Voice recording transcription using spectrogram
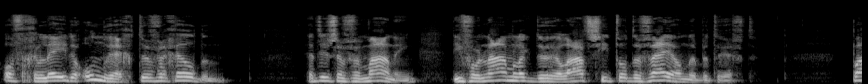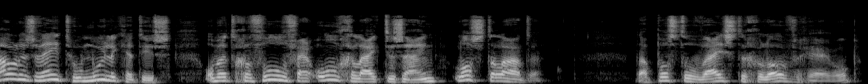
of geleden onrecht te vergelden. Het is een vermaning die voornamelijk de relatie tot de vijanden betreft. Paulus weet hoe moeilijk het is om het gevoel verongelijk te zijn los te laten. De apostel wijst de gelovigen erop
